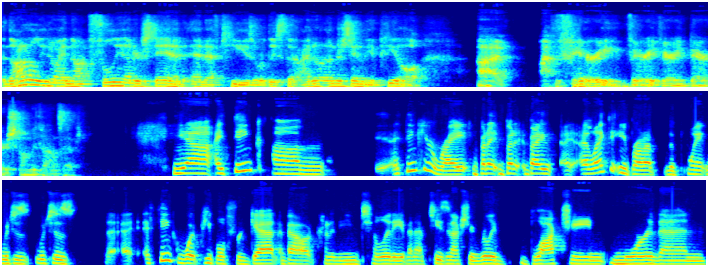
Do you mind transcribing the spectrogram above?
not only do I not fully understand NFTs, or at least that I don't understand the appeal, uh, I'm very, very, very bearish on the concept. Yeah, I think um, I think you're right, but I but but I, I like that you brought up the point, which is which is I think what people forget about kind of the utility of NFTs and actually really blockchain more than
